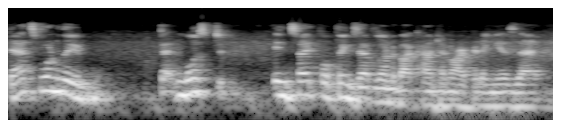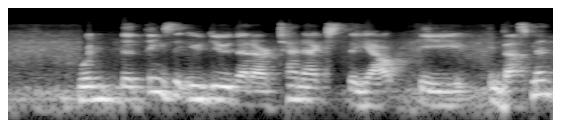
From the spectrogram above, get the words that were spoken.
That's one of the most insightful things I've learned about content marketing is that when the things that you do that are 10x the out the investment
